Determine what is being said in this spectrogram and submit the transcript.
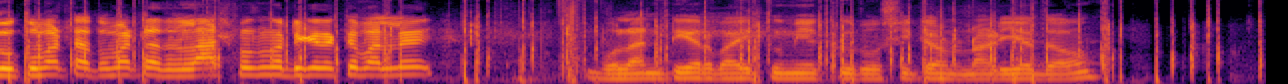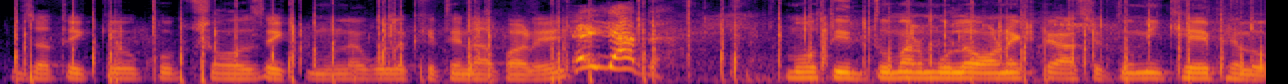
তো তোমারটা তোমারটা লাস্ট পর্যন্ত টিকে দেখতে পারলে। ভলান্টিয়ার ভাই তুমি একটু রশিটা নাড়িয়ে দাও। যাতে কেউ খুব সহজে মূলাগুলো খেতে না পারে। মতিন তোমার মূলা অনেকটা আছে তুমি খেয়ে ফেলো।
